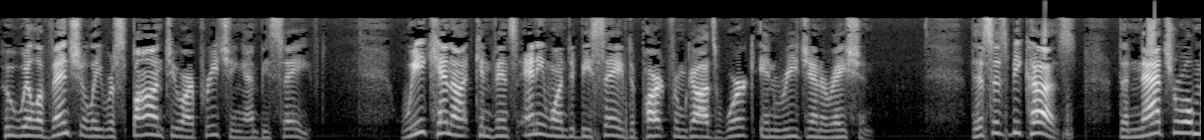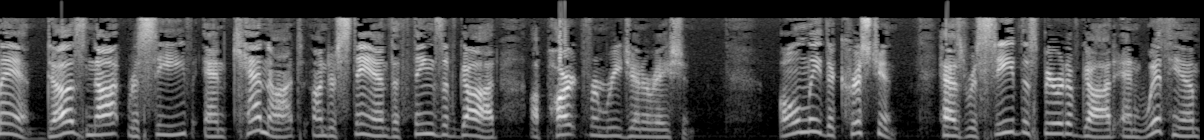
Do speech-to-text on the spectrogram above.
who will eventually respond to our preaching and be saved. We cannot convince anyone to be saved apart from God's work in regeneration. This is because the natural man does not receive and cannot understand the things of God apart from regeneration. Only the Christian has received the Spirit of God and with him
